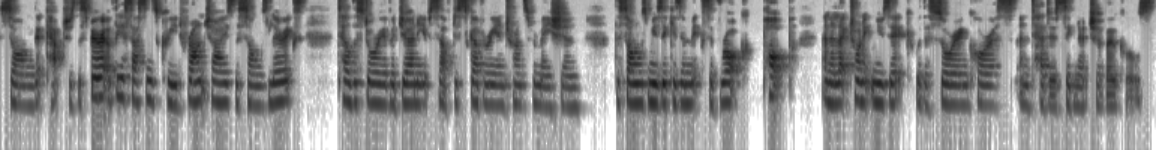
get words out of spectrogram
song that captures the spirit of the Assassin's Creed franchise. The song's lyrics tell the story of a journey of self discovery and transformation. The song's music is a mix of rock, pop, and electronic music with a soaring chorus and Tedder's signature vocals.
